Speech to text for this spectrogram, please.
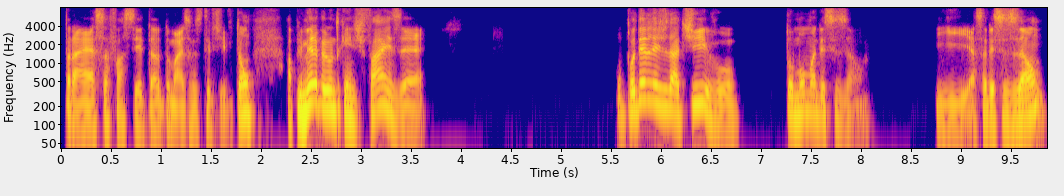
para essa faceta do mais restritivo. Então, a primeira pergunta que a gente faz é: o Poder Legislativo tomou uma decisão. E essa decisão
